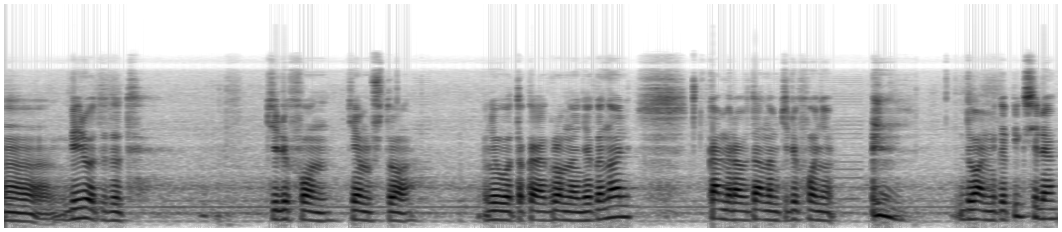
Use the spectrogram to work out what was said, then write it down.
Берет этот телефон тем, что у него такая огромная диагональ. Камера в данном телефоне 2 мегапикселя.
